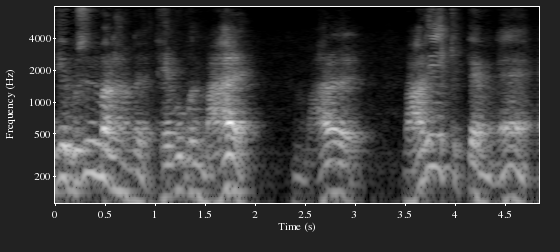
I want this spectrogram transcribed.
이게 무슨 말을 하는 거예요? 대부분 말, 말, 말이 있기 때문에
